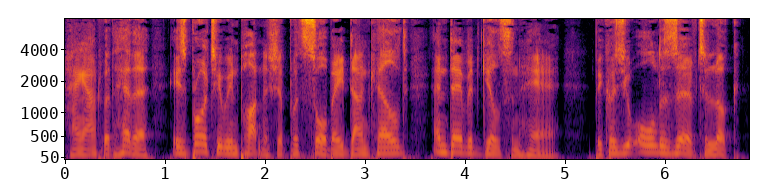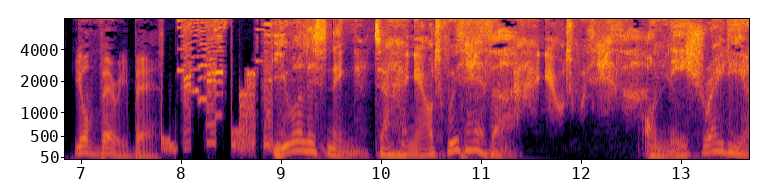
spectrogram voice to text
Hang Out with Heather is brought to you in partnership with Sorbet Dunkeld and David Gilson Hair, because you all deserve to look your very best. You are listening to Hang Out with Heather. Hang Out with Heather on Niche Radio.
